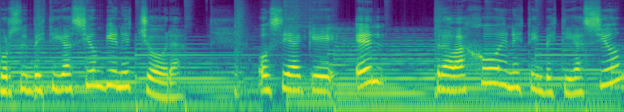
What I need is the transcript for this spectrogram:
por su investigación bienhechora. O sea que él trabajó en esta investigación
